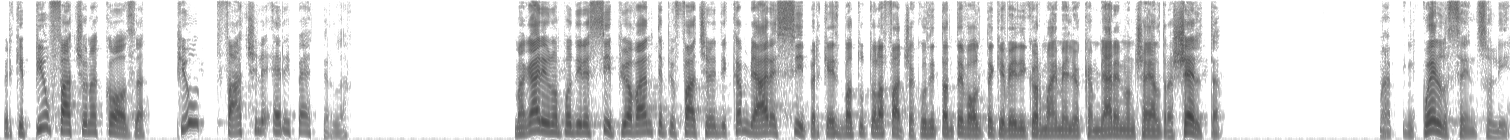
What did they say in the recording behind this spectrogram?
Perché più faccio una cosa, più facile è ripeterla. Magari uno può dire sì, più avanti è più facile di cambiare, sì, perché hai sbattuto la faccia così tante volte che vedi che ormai è meglio cambiare e non c'è altra scelta. Ma in quel senso lì.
